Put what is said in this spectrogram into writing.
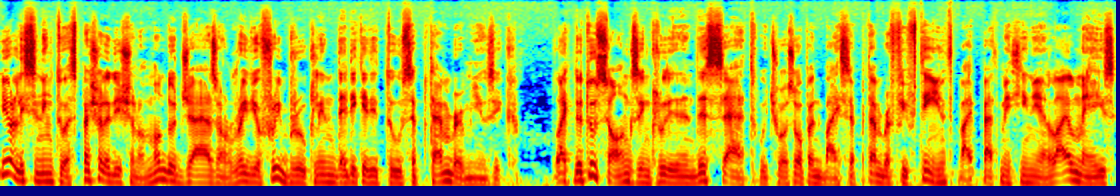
You're listening to a special edition of Mondo Jazz on Radio Free Brooklyn dedicated to September music. Like the two songs included in this set, which was opened by September 15th by Pat Metheny and Lyle Mays,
